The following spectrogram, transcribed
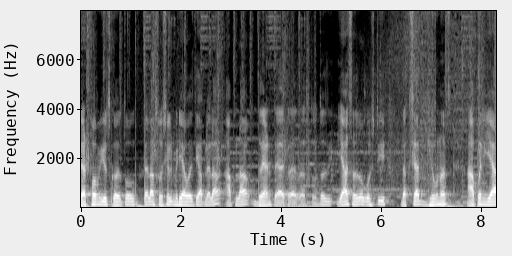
प्लॅटफॉर्म यूज करतो त्याला सोशल मीडियावरती आपल्याला आपला ब्रँड तयार करायचा असतो. तर या सर्व गोष्टी लक्षात घेऊनच आपण या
